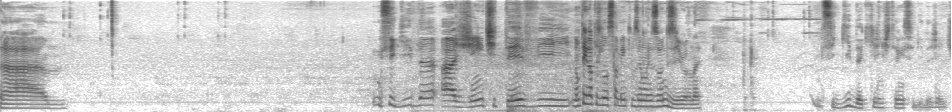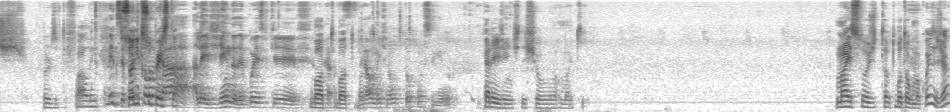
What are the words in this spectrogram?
Ah, em seguida, a gente teve. Não tem data de lançamento do Xenoblade Zone Zero, né? Em seguida, o que a gente teve em seguida, gente? Birds of the Fallen. Amigo, você Sonic pode Superstar. a legenda depois, porque. Boto, boto, boto. Realmente não tô conseguindo. Pera aí, gente, deixa eu arrumar aqui. Mas tu, tu botou alguma coisa já?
